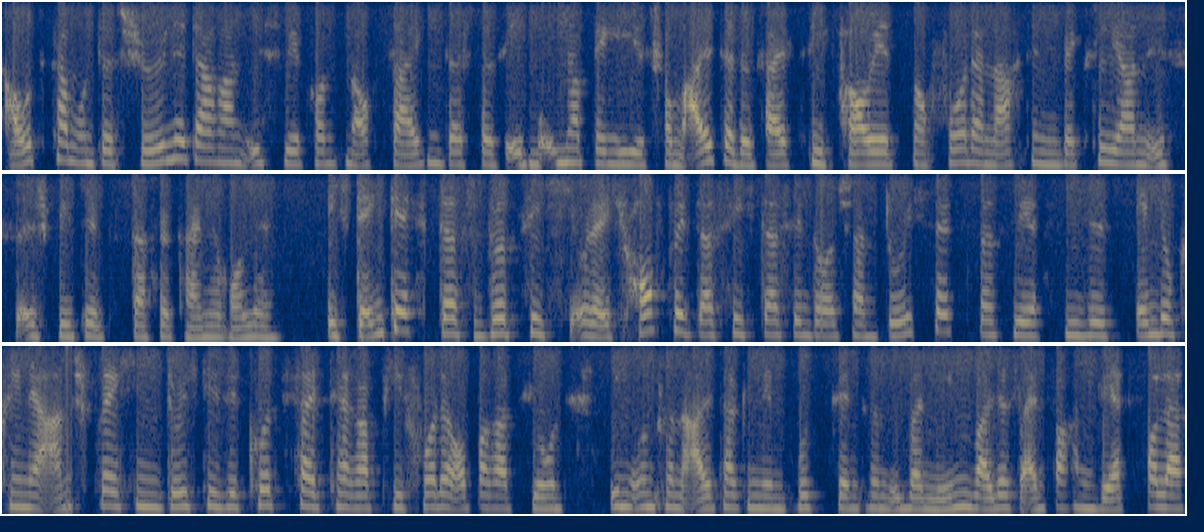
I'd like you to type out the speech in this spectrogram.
Outcome. Und das Schöne daran ist, wir konnten auch zeigen, dass das eben unabhängig ist vom Alter. Das heißt, die Frau jetzt noch vor oder nach den Wechseljahren ist, spielt jetzt dafür keine Rolle. Ich denke, das wird sich oder ich hoffe, dass sich das in Deutschland durchsetzt, dass wir dieses endokrine Ansprechen durch diese Kurzzeittherapie vor der Operation in unseren Alltag in den Brustzentren übernehmen, weil das einfach ein wertvoller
